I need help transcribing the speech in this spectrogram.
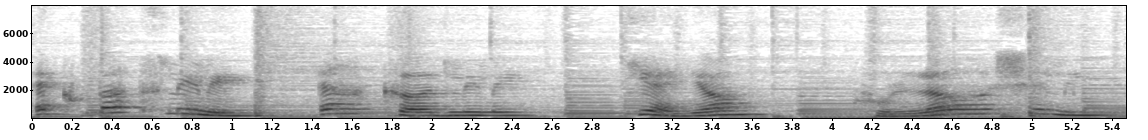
אקפוץ לילי, ארקוד לילי, כי היום כולו שלי.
